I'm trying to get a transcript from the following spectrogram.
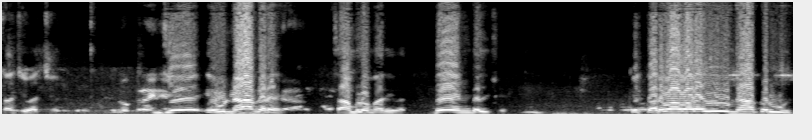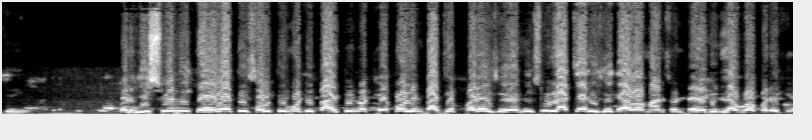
સાચી વાત છે. જે એવું ના કરે, સાંભળો મારી વાત. બે એંગલ છે. કે કરવા વાળા એવું ના કરવું જોઈએ. પણ વિશ્વની કહેવાતી સૌથી મોટી પાર્ટીનો ઠેકો લઈને ભાજપ ફરે છે, એની શું લાચારી છે કે આવા માણસોને ઢળીને લાવવા પડે છે?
